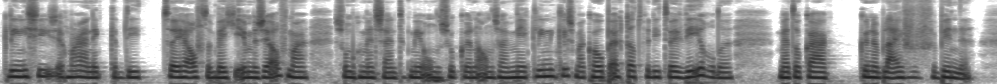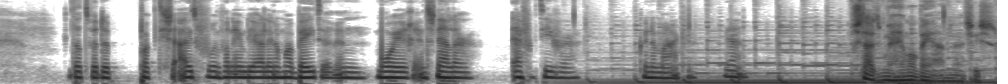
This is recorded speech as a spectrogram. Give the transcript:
klinici, zeg maar. En ik heb die twee helften een beetje in mezelf. Maar sommige mensen zijn natuurlijk meer onderzoeker en anderen zijn meer klinicus. Maar ik hoop echt dat we die twee werelden met elkaar kunnen blijven verbinden. Dat we de praktische uitvoering van EMDR alleen nog maar beter en mooier en sneller, effectiever kunnen maken. Ja. Sluit ik me helemaal bij aan, eh, Suus.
